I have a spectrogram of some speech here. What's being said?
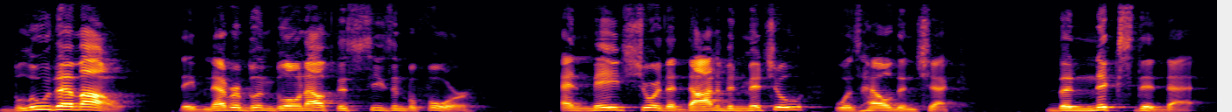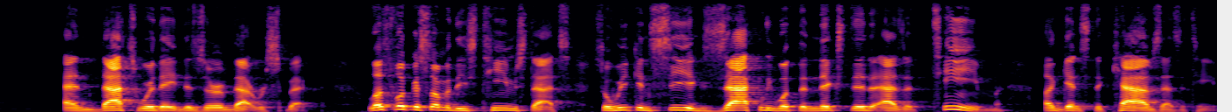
Blew them out. They've never been blown out this season before and made sure that Donovan Mitchell was held in check. The Knicks did that. And that's where they deserve that respect. Let's look at some of these team stats so we can see exactly what the Knicks did as a team against the Cavs as a team.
